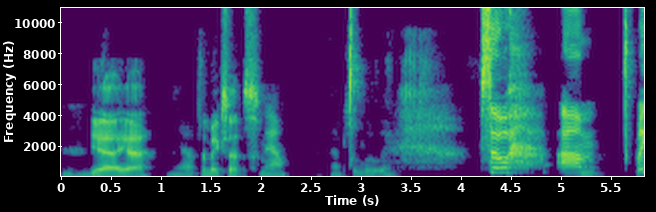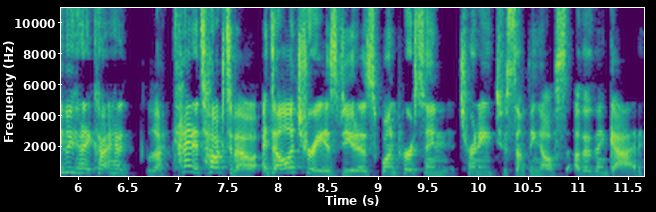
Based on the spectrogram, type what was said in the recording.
Mhm. yeah, yeah. Yeah, That makes sense. Yeah. absolutely. So, um, like we kind of kind of kind of talked about, idolatry is viewed as one person turning to something else other than God.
